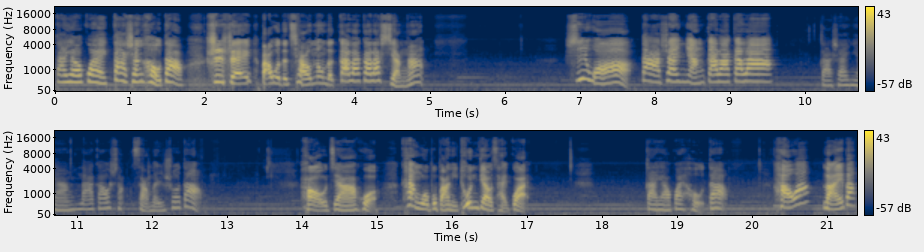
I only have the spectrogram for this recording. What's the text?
大妖怪大声吼道：“是谁把我的桥弄得嘎啦嘎啦响啊？”“是我，大山羊，嘎啦嘎啦。”大山羊拉高嗓嗓门说道：“好家伙，看我不把你吞掉才怪！”大妖怪吼道：“好啊，来吧！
